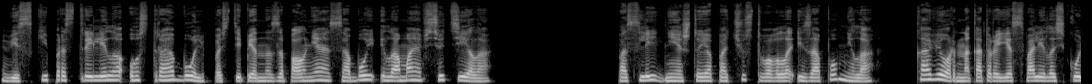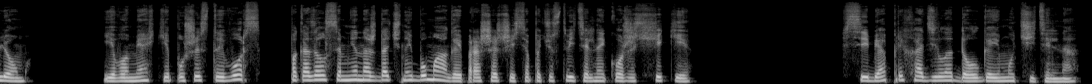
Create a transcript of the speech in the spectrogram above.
Виски прострелила острая боль, постепенно заполняя собой и ломая все тело. Последнее, что я почувствовала и запомнила — ковер, на который я свалилась кулем. Его мягкий пушистый ворс показался мне наждачной бумагой, прошедшейся по чувствительной коже щеки. В себя приходило долго и мучительно.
